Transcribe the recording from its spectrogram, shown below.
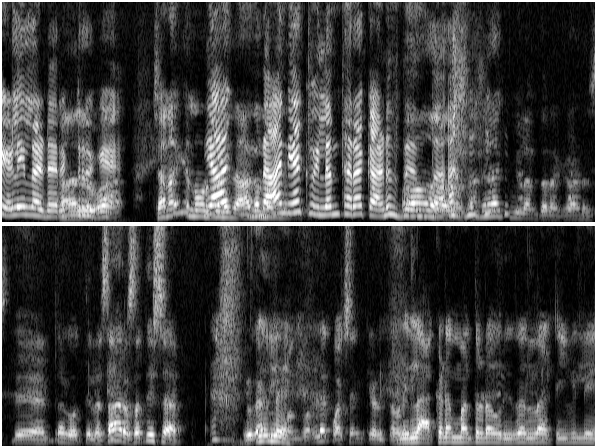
ಕೇಳಿಲ್ಲ ಡೈರೆಕ್ಟರ್ಗೆ ಚೆನ್ನಾಗಿ ನೋಡ್ಕೊಂಡಿದ್ದೆ ಆದ್ರೆ ನಾನ್ ಯಾಕೆ ವಿಲನ್ ತರ ಕಾಣಿಸ್ದೆ ಅಂತ? ಯಾಕೆ ವಿಲನ್ ತರ ಕಾಣಿಸ್ದೆ ಅಂತ ಗೊತ್ತಿಲ್ಲ. ಸರ್ ಸತೀಶ್ ಸರ್ ಒಳ್ಳೆ ಕ್ವಶನ್ ಕೇಳ್ತಾರೆ ಇಲ್ಲ ಆ ಕಡೆ ಮಾತಾಡೋರು ಇರಲ್ಲ ಟಿವಿಲಿ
